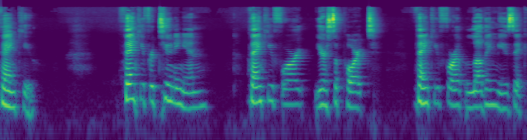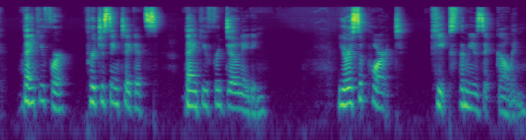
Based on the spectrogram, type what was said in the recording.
Thank you. Thank you for tuning in. Thank you for your support. Thank you for loving music. Thank you for purchasing tickets. Thank you for donating. Your support keeps the music going.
